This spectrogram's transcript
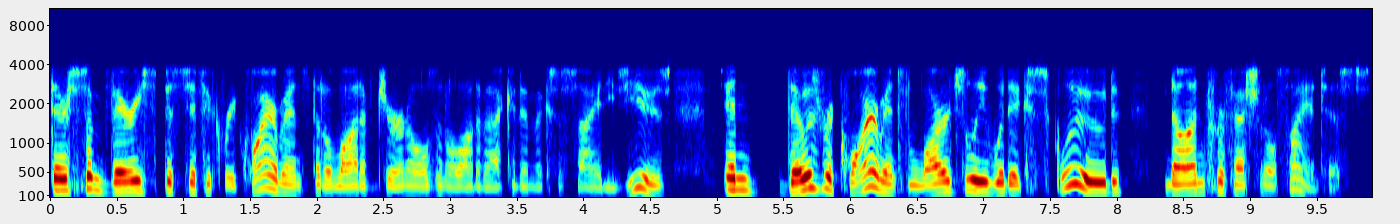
there's some very specific requirements that a lot of journals and a lot of academic societies use. And those requirements largely would exclude non professional scientists.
